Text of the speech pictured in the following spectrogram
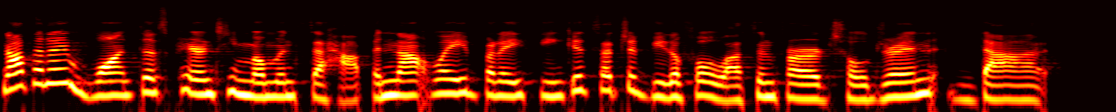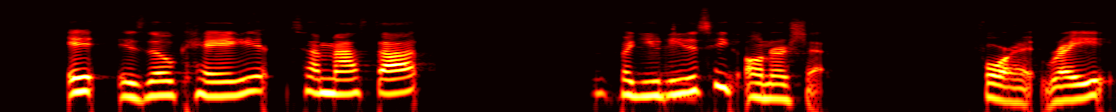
not that I want those parenting moments to happen that way, but I think it's such a beautiful lesson for our children that it is okay to mess up, but you need mm-hmm. to take ownership for it, right?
